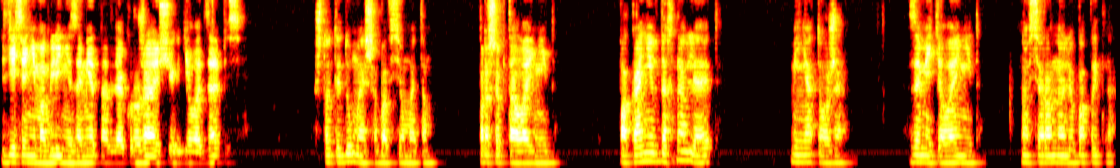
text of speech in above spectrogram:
Здесь они могли незаметно для окружающих делать записи. «Что ты думаешь обо всем этом?» – прошептала Энид. «Пока не вдохновляет». «Меня тоже», – заметила Энид. «Но все равно любопытно».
